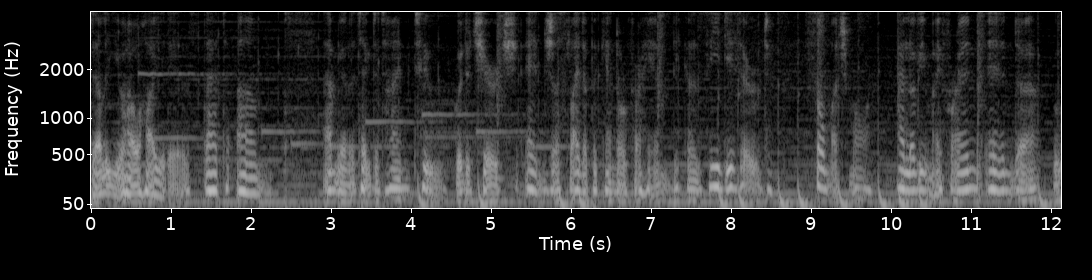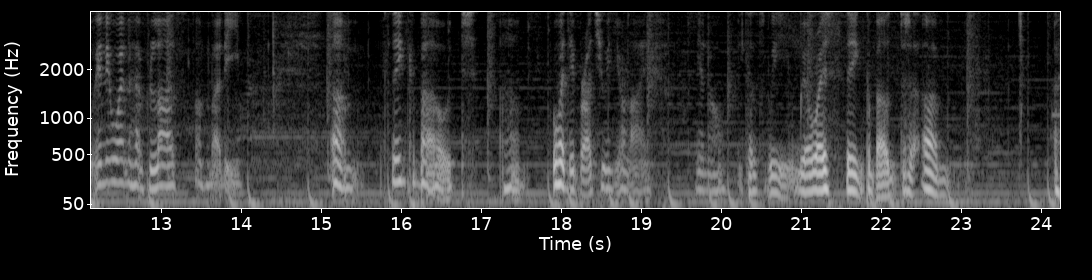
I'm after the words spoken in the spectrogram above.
Telling you how high it is. That um, I'm gonna take the time to go to church and just light up a candle for him because he deserved so much more. I love you, my friend, and uh, anyone have lost somebody, um, think about um, what they brought you in your life you know, because we we always think about um,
